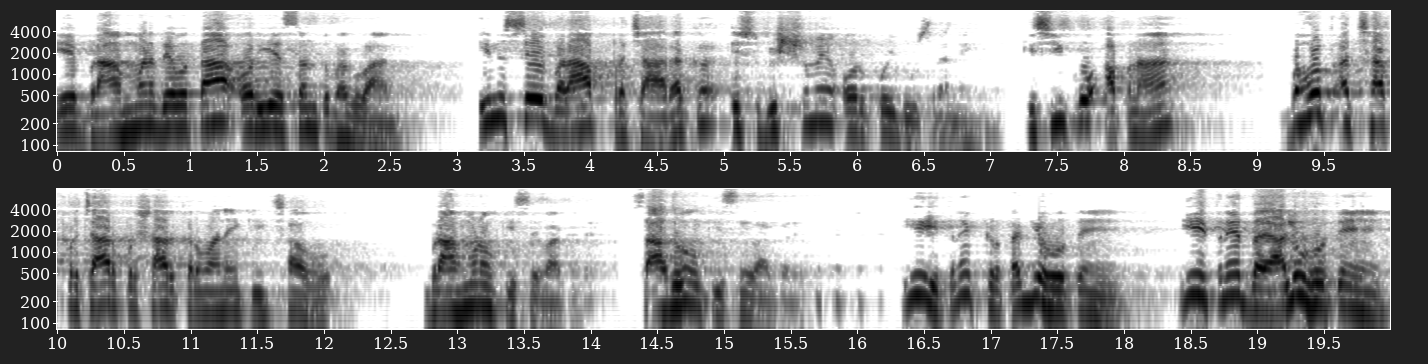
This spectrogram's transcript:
ये ब्राह्मण देवता और ये संत भगवान। इनसे बड़ा प्रचारक इस विश्व में और कोई दूसरा नहीं। किसी को अपना बहुत अच्छा प्रचार प्रसार करवाने की इच्छा हो, ब्राह्मणों की सेवा करे। साधुओं की सेवा करे। ये इतने कृतज्ञ होते हैं, ये इतने दयालु होते हैं,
